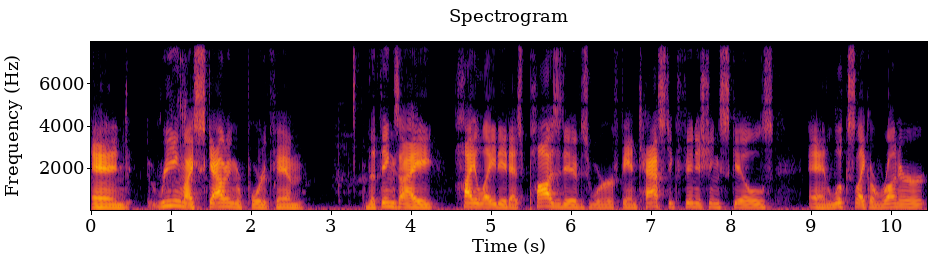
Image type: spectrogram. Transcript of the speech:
And reading my scouting report of him, the things I highlighted as positives were fantastic finishing skills and looks like a runner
